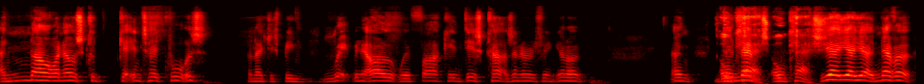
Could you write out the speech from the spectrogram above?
and no one else could get into headquarters. And they'd just be ripping it out with fucking disc cutters and everything, you know. And All never- cash, all cash. yeah, yeah, yeah. Never,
